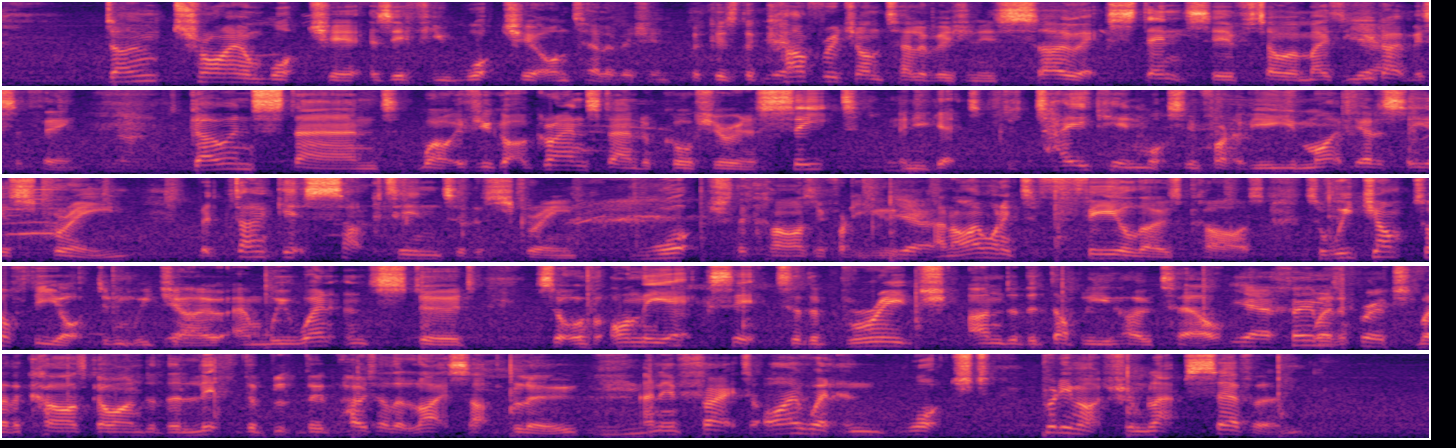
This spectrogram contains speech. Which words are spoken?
Don't try and watch it as if you watch it on television because the Yeah. coverage on television is so extensive, so amazing. You don't miss a thing. No. Go and stand. Well, if you've got a grandstand, of course, you're in a seat and you get to, take in what's in front of you. You might be able to see a screen, but don't get sucked into the screen. Watch the cars in front of you. Yeah. And I wanted to feel those cars. So we jumped off the yacht, didn't we, Joe? And we went and stood sort of on the exit to the bridge under the W Hotel. Yeah, famous where the, bridge. Where the cars go under the, lit, the, the hotel that lights up blue. Mm-hmm. And in fact, I went and watched pretty much from lap seven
